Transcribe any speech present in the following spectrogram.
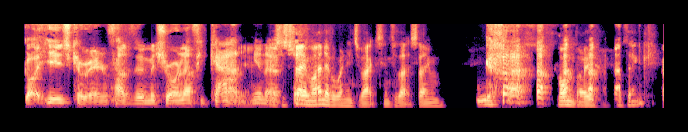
got a huge career in front of him, and sure enough, he can. You know, it's a so- shame I never went into acting for that same combo. I think.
